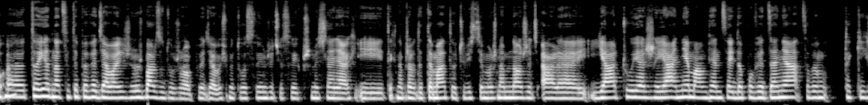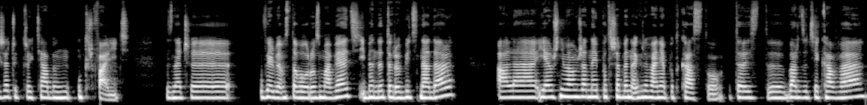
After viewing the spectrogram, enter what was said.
mhm. E, to jedno, co ty powiedziałaś, że już bardzo dużo powiedziałyśmy tu o swoim życiu, o swoich przemyśleniach i tak naprawdę tematy oczywiście można mnożyć, ale ja czuję, że ja nie mam więcej do powiedzenia, co bym takich rzeczy, które chciałabym utrwalić. To znaczy, uwielbiam z tobą rozmawiać i będę to robić nadal, ale ja już nie mam żadnej potrzeby nagrywania podcastu. I to jest y, bardzo ciekawe,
